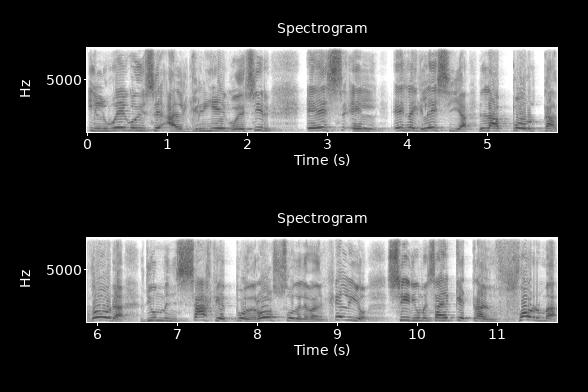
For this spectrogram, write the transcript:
y luego dice al griego, es decir, es, el, es la iglesia la portadora de un mensaje poderoso del Evangelio, sí, de un mensaje que transforma,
